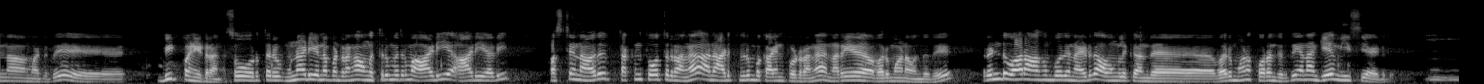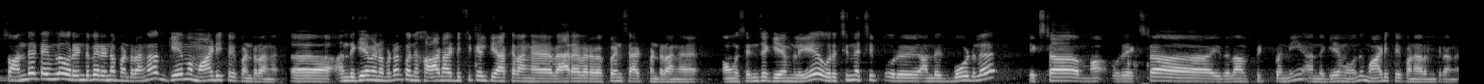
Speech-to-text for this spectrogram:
என்ன ஆக மாட்டுது? பீட் பண்ணிடுறாங்க. ஸோ ஒருத்தர் முன்னாடி என்ன பண்றாங்க? அவங்க திரும்ப திரும்ப ஆடி ஆடி ஆடி ஃபர்ஸ்ட் என்ன ஆகுது? டக்குன்னு தோத்துடுறாங்க. ஆனால் அடுத்து திரும்ப காயின் போடுறாங்க. நிறைய வருமானம் வந்தது. ரெண்டு வாரம் ஆகும்போது என்ன ஆயிடுது? அவங்களுக்கு அந்த வருமானம் குறைஞ்சிருது. ஏன்னா கேம் ஈஸியாயிடுது ஸோ அந்த டைம்ல ஒரு ரெண்டு பேர் என்ன பண்றாங்க? கேமை மாடிஃபை பண்றாங்க. அந்த கேம் என்ன பண்றாங்க? கொஞ்சம் ஹார்டா டிஃபிகல்ட்டி ஆக்குறாங்க. வேற வேற வெப்பன்ஸ் ஆட் பண்றாங்க. அவங்க செஞ்ச கேம்லயே ஒரு சின்ன சிப் ஒரு அந்த போர்டில் எக்ஸ்ட்ரா ஒரு எக்ஸ்ட்ரா இதெல்லாம் ஃபிட் பண்ணி அந்த கேமை வந்து மாடிஃபை பண்ண ஆரம்பிக்கிறாங்க.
